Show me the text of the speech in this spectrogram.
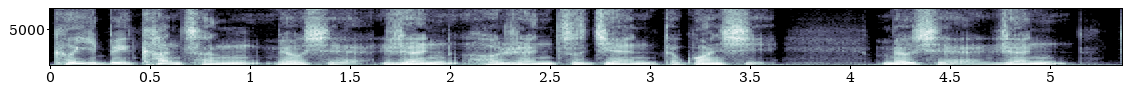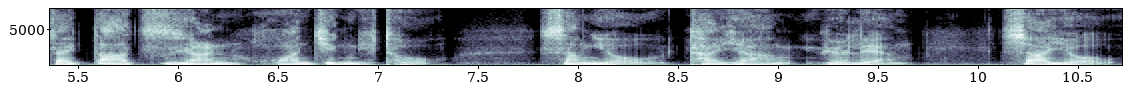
可以被看成描写人和人之间的关系，描写人在大自然环境里头，上有太阳、月亮。下有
